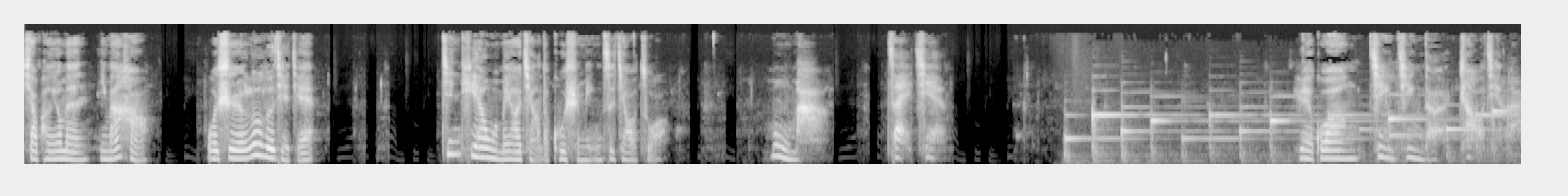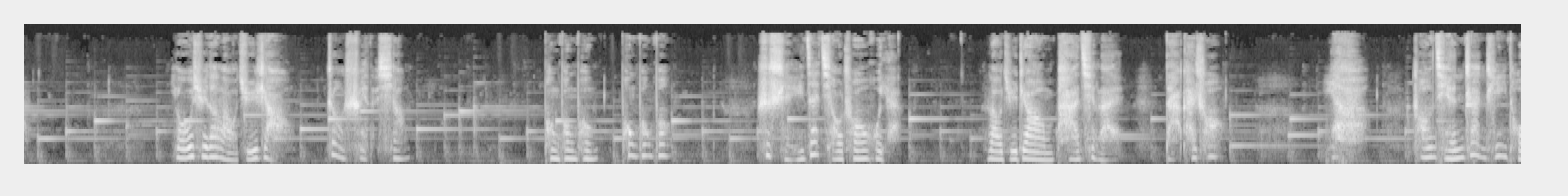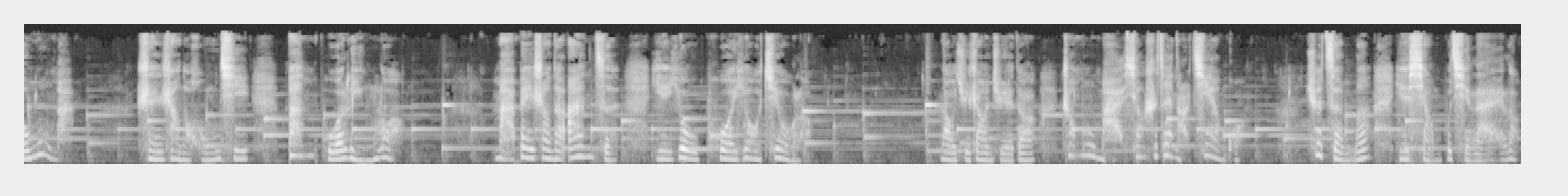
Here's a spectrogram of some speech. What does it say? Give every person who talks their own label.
Speaker 1: 小朋友们，你们好，我是露露姐姐。今天我们要讲的故事名字叫做《木马再见》。月光静静的照进来，邮局的老局长正睡得香。砰砰砰砰砰砰，是谁在敲窗户呀？老局长爬起来，打开窗。呀，窗前站着一头木马，身上的红漆斑驳零落，马背上的鞍子也又破又旧了。老局长觉得这木马像是在哪儿见过，却怎么也想不起来了。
